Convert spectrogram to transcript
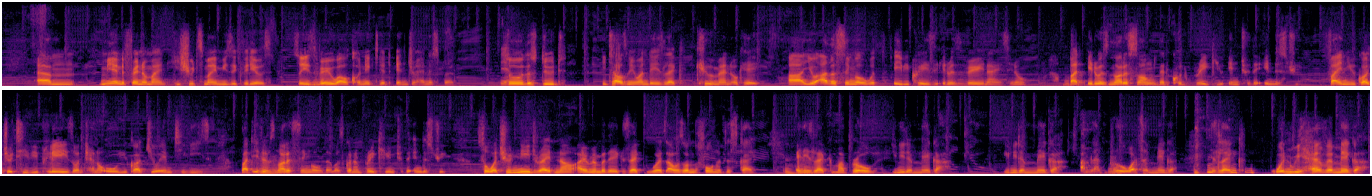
um, me and a friend of mine. He shoots my music videos, so he's mm-hmm. very well connected in Johannesburg. Yeah. So this dude, he tells me one day, he's like, "Q man, okay, uh, your other single with AB Crazy, it was very nice, you know, but it was not a song that could break you into the industry. Fine, you got your TV plays on Channel O, you got your MTVs, but it was mm-hmm. not a single that was gonna break you into the industry. So what you need right now, I remember the exact words. I was on the phone with this guy, and mm-hmm. he's like, "My bro, you need a mega. You need a mega." I'm like, "Bro, what's a mega?" He's like, "When we have a mega,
